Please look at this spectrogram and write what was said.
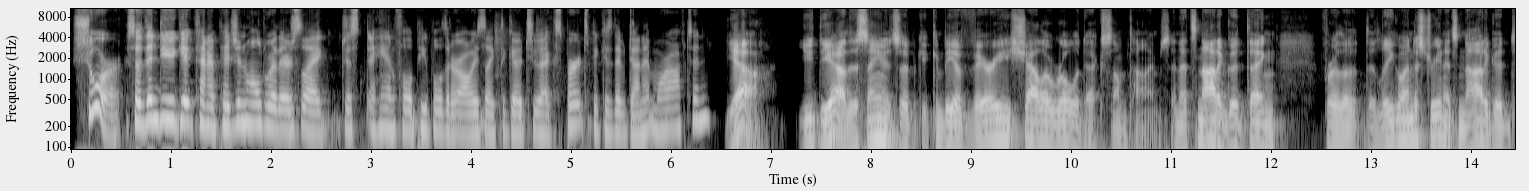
Sure. So then do you get kind of pigeonholed where there's like just a handful of people that are always like the go-to experts because they've done it more often? Yeah. You, yeah, the same. It's a, it can be a very shallow Rolodex sometimes, and that's not a good thing for the, the legal industry, and it's not a good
